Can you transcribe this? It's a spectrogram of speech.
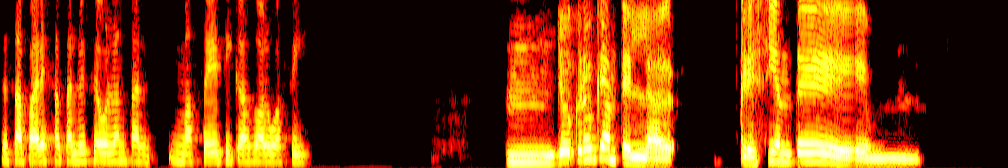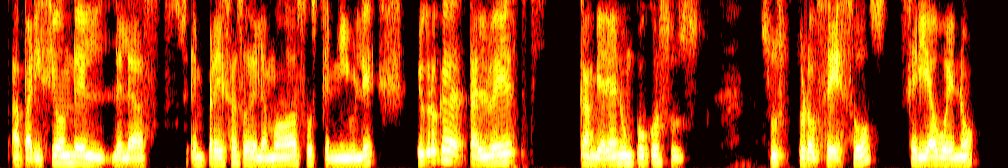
desaparezca, tal vez se vuelvan más éticas o algo así? Mm, yo creo que ante la creciente aparición de, las empresas o de la moda sostenible, yo creo que tal vez cambiarían un poco sus, sus procesos, sería bueno,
